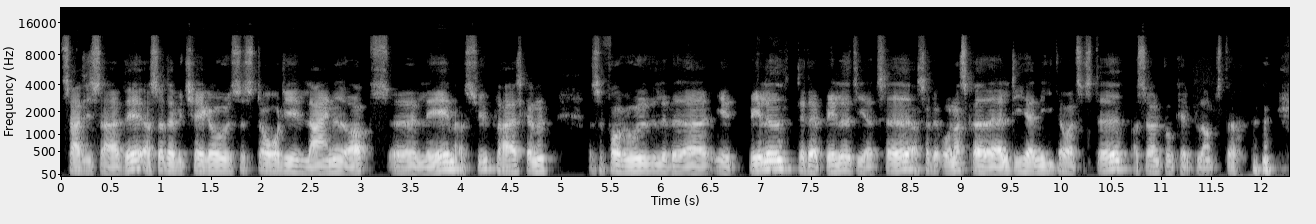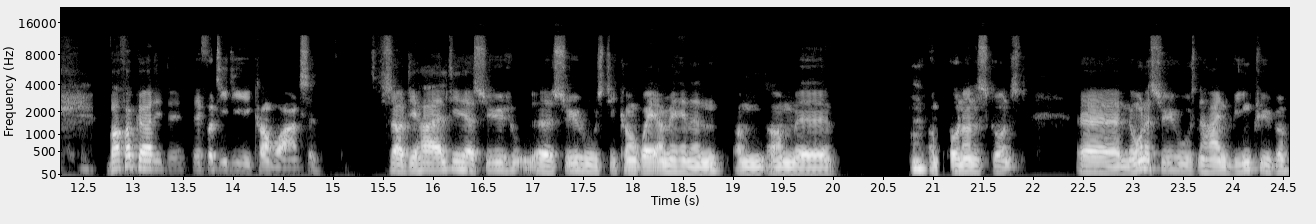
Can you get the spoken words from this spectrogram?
Så har de sig af det, og så da vi tjekker ud, så står de legnet op, øh, lægen og sygeplejerskerne, og så får vi udleveret et billede, det der billede, de har taget, og så er det underskrevet af alle de her ni, der var til stede, og så en buket blomster. Hvorfor gør de det? Det er fordi, de er i konkurrence. Så de har alle de her syge, øh, sygehus, de konkurrerer med hinanden om, om, øh, om kundernes gunst. Øh, nogle af sygehusene har en vinkøber.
